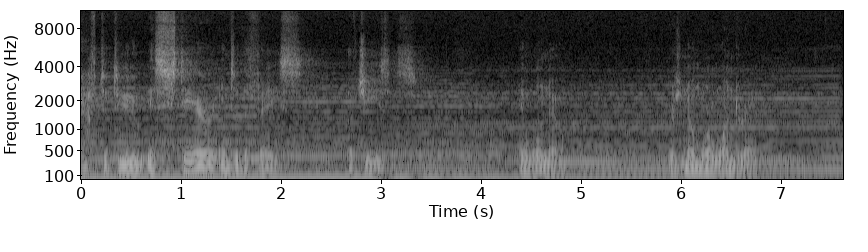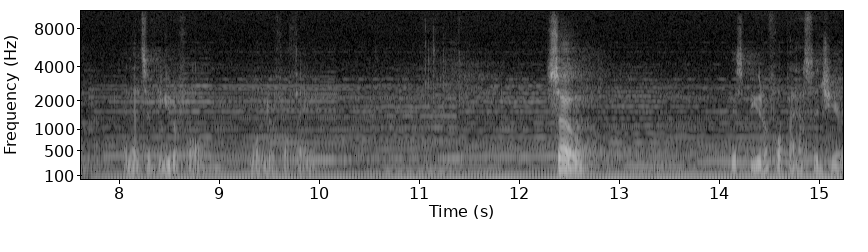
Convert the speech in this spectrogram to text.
have to do is stare into the face of Jesus, and we'll know. There's no more wondering. And that's a beautiful, wonderful thing. So, this beautiful passage here,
